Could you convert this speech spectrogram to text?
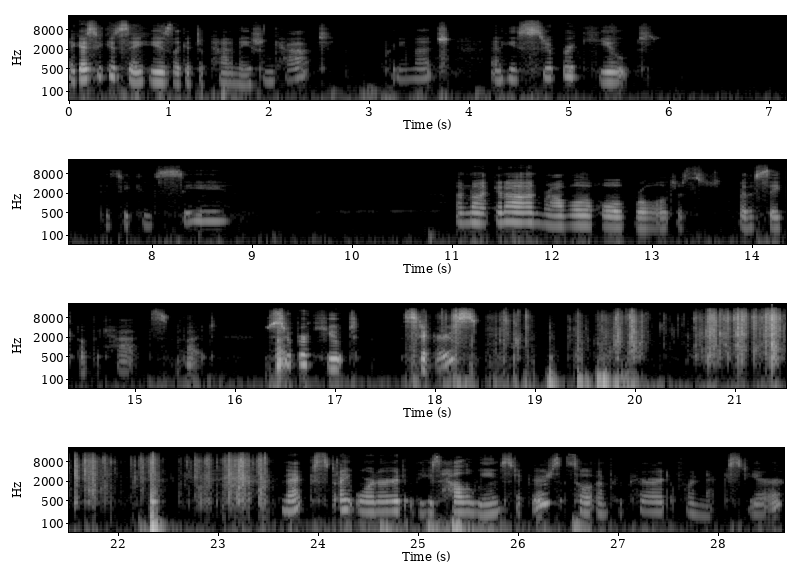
I guess you could say he's like a Japanimation cat, pretty much. And he's super cute. As you can see. I'm not gonna unravel the whole roll just for the sake of the cats, but super cute stickers. Next, I ordered these Halloween stickers, so I'm prepared for next year.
